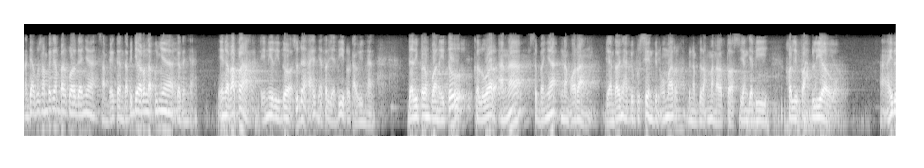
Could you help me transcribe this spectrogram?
nanti aku sampaikan pada keluarganya, sampaikan. Tapi dia orang nggak punya katanya. Ya nggak apa-apa, ini ridho. Sudah akhirnya terjadi perkawinan. Dari perempuan itu keluar anak sebanyak enam orang. Di antaranya Habib Hussein bin Umar bin Abdurrahman Al-Tos yang jadi khalifah beliau. Nah itu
